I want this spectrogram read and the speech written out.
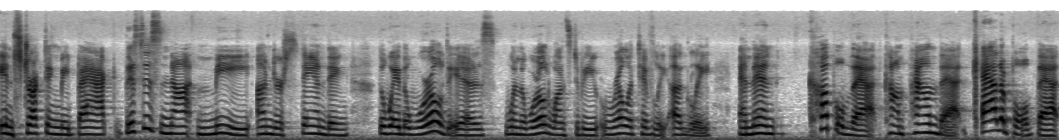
instructing me back. This is not me understanding the way the world is when the world wants to be relatively ugly, and then couple that, compound that, catapult that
